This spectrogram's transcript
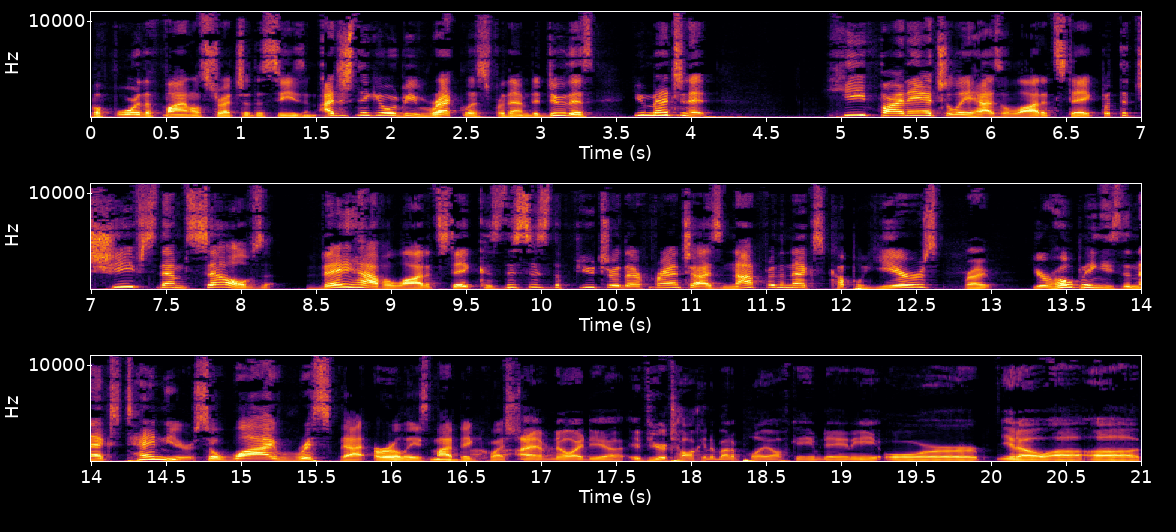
before the final stretch of the season? I just think it would be reckless for them to do this. You mentioned it he financially has a lot at stake, but the Chiefs themselves, they have a lot at stake because this is the future of their franchise, not for the next couple years. Right. You're hoping he's the next 10 years. So why risk that early is my big question. I have no idea. If you're talking about a playoff game, Danny, or you know, uh,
